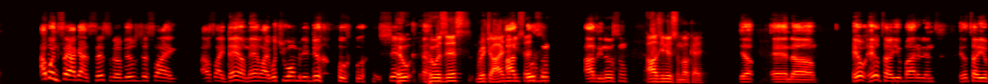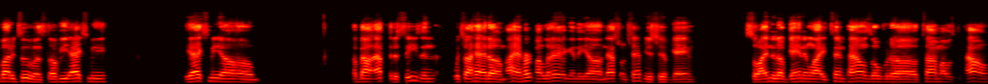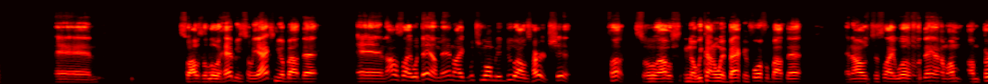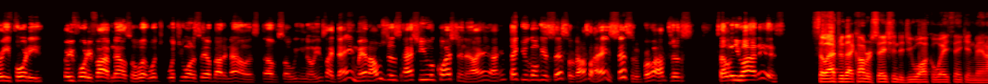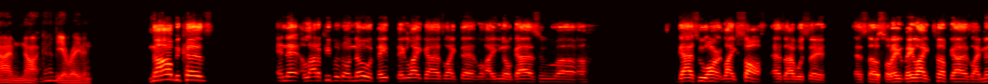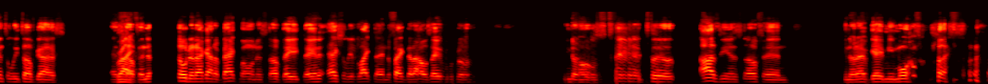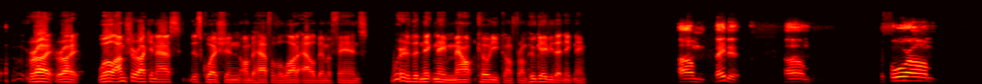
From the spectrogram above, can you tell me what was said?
I wouldn't say I got sensitive. It was just like I was like, "Damn, man! Like, what you want me to do?" Shit. Who who was this? Rich Eisen? you said Newsome, Ozzie Newsome. Ozzie Newsome. Okay. Yep, and um, he'll he'll tell you about it, and he'll tell you about it too and stuff. He asked me. He asked me um about after the season, which I had um I had hurt my leg in the uh, national championship game, so I ended up gaining like 10 pounds over the time I was out. And so I was a little heavy. So he asked me about that. And I was like, well, damn, man, like, what you want me to do? I was hurt. Shit. Fuck. So I was, you know, we kind of went back and forth about that. And I was just like, well, damn, I'm I'm 340, 345 now. So what what what you want to say about it now and stuff? So we, you know, he was like, dang, man, I was just asking you a question. I, I didn't think you were gonna get sensitive. I was like, I ain't sensitive, bro. I'm just telling you how it is. So after that conversation, did you walk away thinking, "Man, I'm not going to be a Raven"? No, because and that a lot of people don't know they they like guys like that, like you know, guys who uh guys who aren't like soft, as I would say, and stuff. So they they like tough guys, like mentally tough guys, and right. stuff. And so that I got a backbone and stuff. They they actually like that, and the fact that I was able to, you know, say it to Ozzie and stuff, and you know that gave me more plus. right, right. Well, I'm sure I can ask this question on behalf of a lot of Alabama fans. Where did the nickname Mount Cody come from? Who gave you that nickname? Um, they did. Um, before um,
